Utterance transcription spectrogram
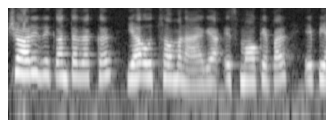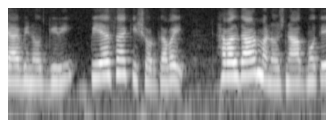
शारीरिक अंतर रखकर यह उत्सव मनाया गया। इस मौके पर एपीआई विनोद गिरी, पीएसआई किशोर गवई हवलदार मनोज नागमोते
